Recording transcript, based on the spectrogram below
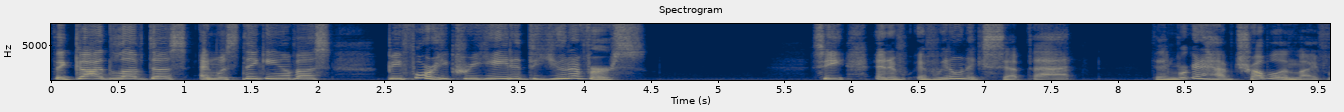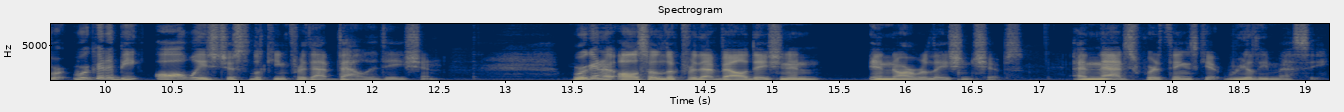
that God loved us and was thinking of us before he created the universe. See, and if, if we don't accept that, then we're going to have trouble in life. We're, we're going to be always just looking for that validation. We're going to also look for that validation in, in our relationships. And that's where things get really messy.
